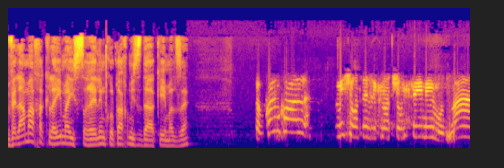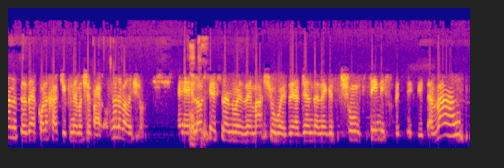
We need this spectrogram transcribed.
ולמה החקלאים הישראלים כל כך מזדעקים על זה? טוב, קודם כל, מי שרוצה לקנות שום סיני מוזמן, אתה יודע, כל אחד שיקנה מה שבא לו, זה דבר ראשון. Okay. אה, לא אוקיי. שיש לנו איזה משהו, איזה אג'נדה נגד שום סיני ספציפית, אבל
